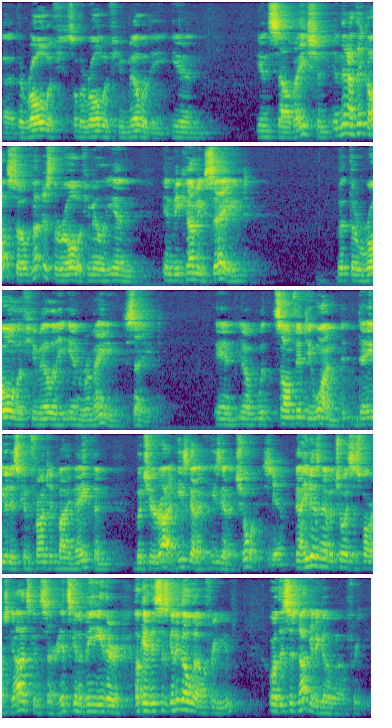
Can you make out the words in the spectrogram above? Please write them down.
Uh, the role of so the role of humility in in salvation, and then I think also not just the role of humility in in becoming saved, but the role of humility in remaining saved. And you know, with Psalm 51, David is confronted by Nathan, but you're right, he's got a he's got a choice. Yeah. Now he doesn't have a choice as far as God's concerned. It's going to be either okay, this is going to go well for you, or this is not going to go well for you.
